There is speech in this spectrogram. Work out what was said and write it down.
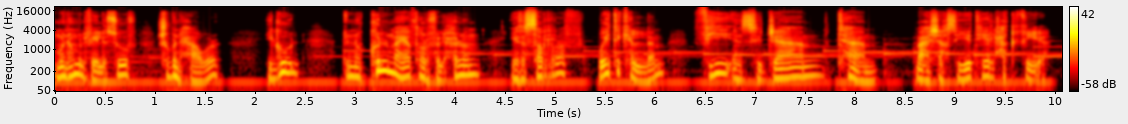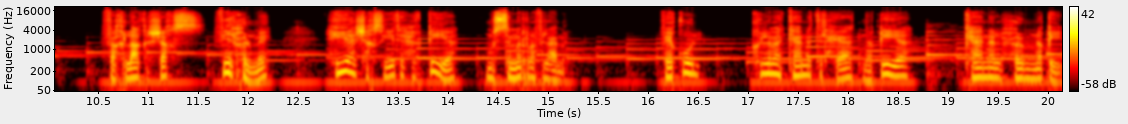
ومنهم الفيلسوف شوبنهاور يقول أنه كل ما يظهر في الحلم يتصرف ويتكلم في انسجام تام مع شخصيته الحقيقية. فأخلاق الشخص في حلمه هي شخصيته الحقيقية مستمرة في العمل. فيقول كلما كانت الحياة نقية كان الحلم نقي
